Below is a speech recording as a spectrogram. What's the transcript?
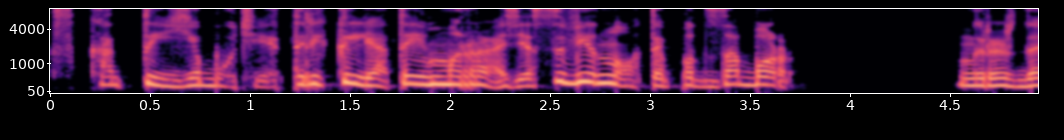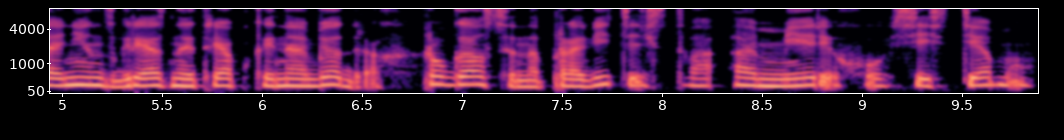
«Скоты ебучие, треклятые мрази, свиноты под забор!» Гражданин с грязной тряпкой на бедрах ругался на правительство, Америху, систему.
